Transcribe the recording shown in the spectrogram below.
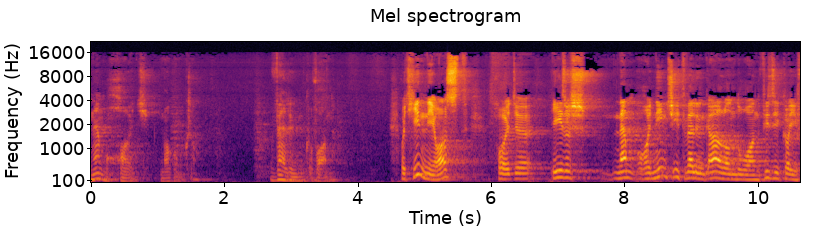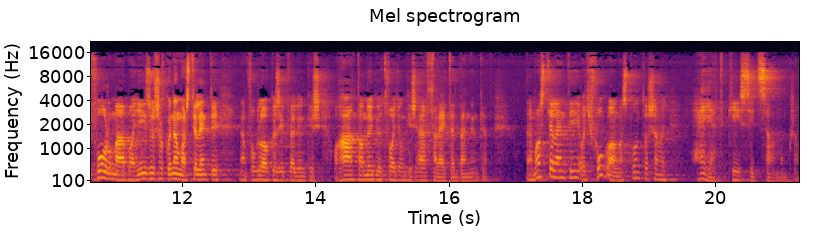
nem hagy magunkra. Velünk van. Hogy hinni azt, hogy Jézus nem, hogy nincs itt velünk állandóan fizikai formában Jézus, akkor nem azt jelenti, hogy nem foglalkozik velünk, és a háta mögött vagyunk, és elfelejtett bennünket. Hanem azt jelenti, hogy fogalmaz pontosan, hogy helyet készít számunkra.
